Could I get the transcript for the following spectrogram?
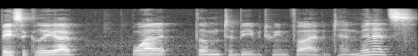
Basically, I want them to be between 5 and 10 minutes,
